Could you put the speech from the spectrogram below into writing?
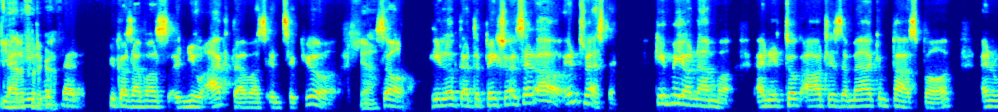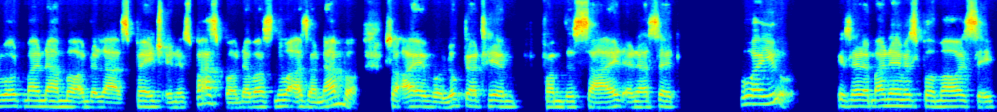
You and had a photograph. Because I was a new actor, I was insecure. Yeah. So he looked at the picture and said, Oh, interesting. Give me your number. And he took out his American passport and wrote my number on the last page in his passport. There was no other number. So I looked at him from the side, and I said, "Who are you?" He said, "My name is Paul Morrissey.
